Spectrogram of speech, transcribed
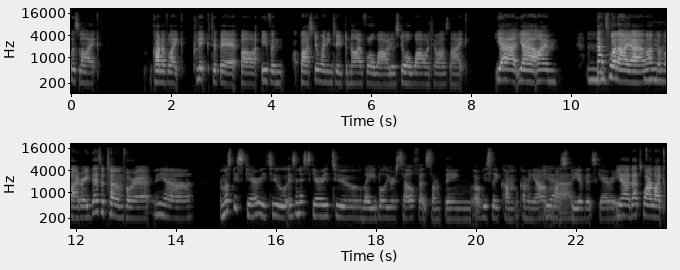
was like kind of like clicked a bit but even but I still went into denial for a while it was still a while until I was like yeah yeah I'm Mm. that's what I am I'm Yeah. non-binary there's a term for it Yeah. It must be scary too. Isn't it scary to label yourself as something obviously com- coming out Yeah. must be a bit scary. Yeah, that's why like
